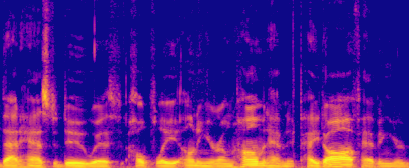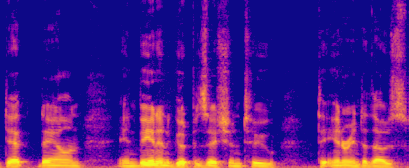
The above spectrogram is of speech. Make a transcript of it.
That has to do with hopefully owning your own home and having it paid off, having your debt down, and being in a good position to to enter into those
